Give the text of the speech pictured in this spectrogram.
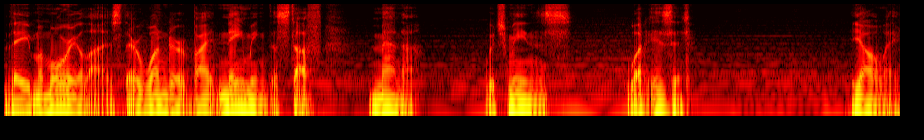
They memorialize their wonder by naming the stuff manna, which means, What is it? Yahweh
